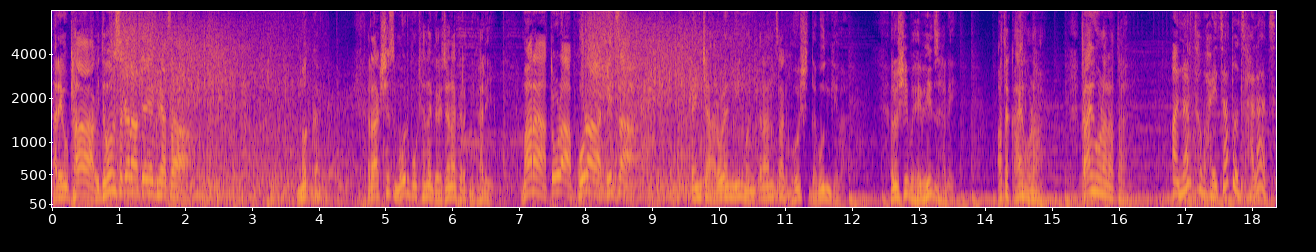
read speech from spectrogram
अरे उठा विध्वंस करा त्या यज्ञाचा. मग काय? राक्षस मोठमोठ्यानं गर्जना करत निघाले. मारा तोडा फोडा टेचा. त्यांच्या आरोळ्यांनी मंत्रांचा घोष दबून गेला. ऋषी भयभीत झाले. आता काय होणार? काय होणार आता? अनर्थ व्हायचा तो झालाच.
